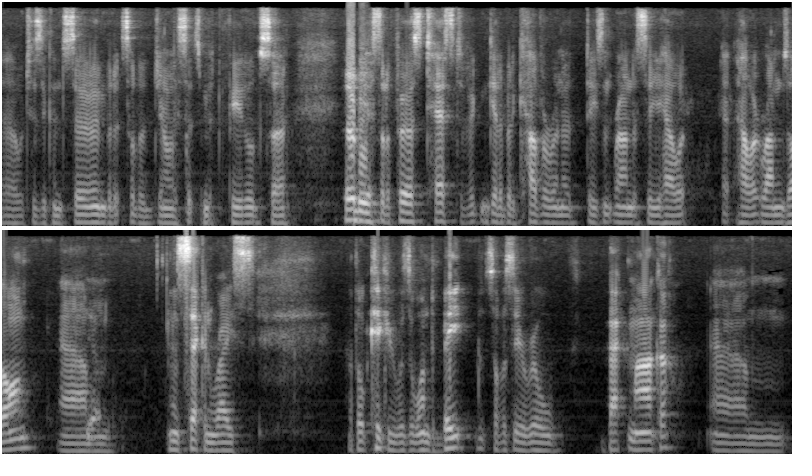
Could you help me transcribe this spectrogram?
uh, which is a concern, but it sort of generally sits midfield. So it'll be a sort of first test if it can get a bit of cover and a decent run to see how it how it runs on. Um, yep. the second race, I thought Kiku was the one to beat. It's obviously a real back marker. Um,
